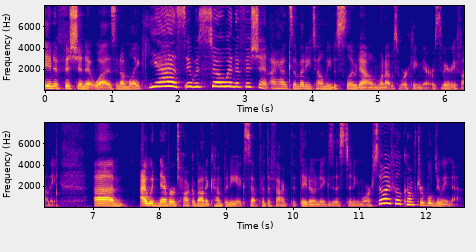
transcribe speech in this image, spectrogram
inefficient it was. And I'm like, yes, it was so inefficient. I had somebody tell me to slow down when I was working there. It was very funny. Um, I would never talk about a company except for the fact that they don't exist anymore. So I feel comfortable doing that.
